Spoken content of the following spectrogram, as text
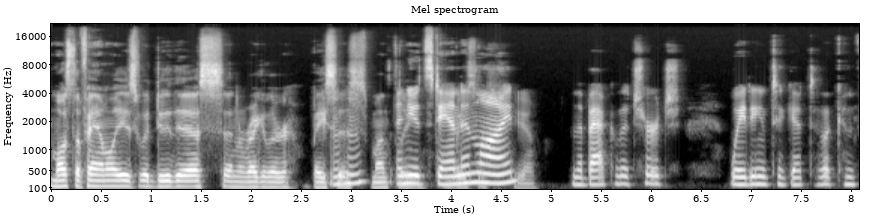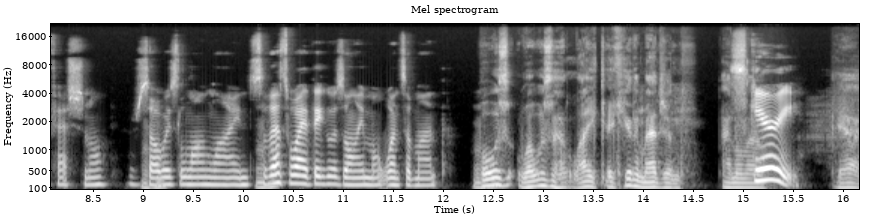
most of the families would do this on a regular basis, monthly. Mm-hmm. And you'd stand in line. Yeah. in the back of the church waiting to get to the confessional. There's Mhm. always a long line. So Mhm. that's why I think it was only mo- once a month. What was what was that like? I can't imagine. I don't Scary. know. Yeah,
